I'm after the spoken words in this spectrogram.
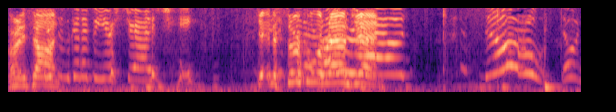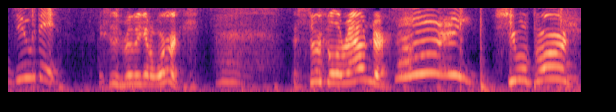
All right, it's on. This is gonna be your strategy. Get in a circle run around Jen. No! Don't do this. This is really gonna work. A circle around her. Die! She will burn.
